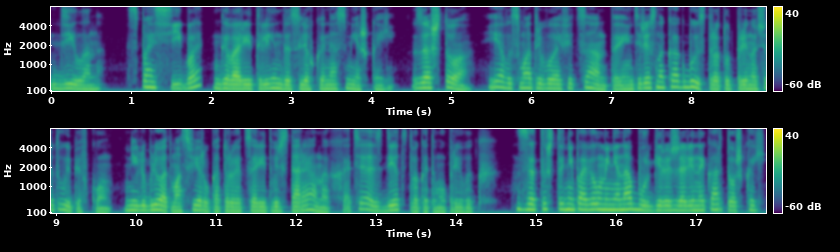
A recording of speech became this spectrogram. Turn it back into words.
Дилан. «Спасибо», — говорит Линда с легкой насмешкой. «За что?» Я высматриваю официанта. Интересно, как быстро тут приносят выпивку. Не люблю атмосферу, которая царит в ресторанах, хотя с детства к этому привык. За то, что не повел меня на бургеры с жареной картошкой.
